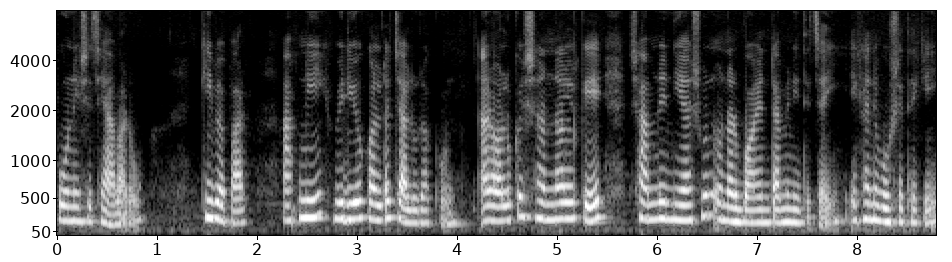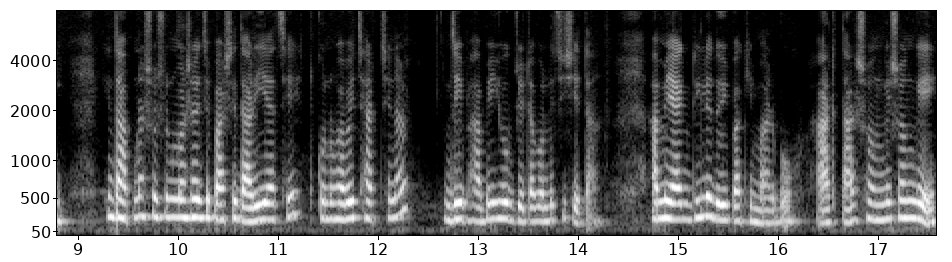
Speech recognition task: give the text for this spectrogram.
ফোন এসেছে আবারও। কি ব্যাপার? আপনি ভিডিও কলটা চালু রাখুন। আর অলোকেশ সান্যালকে সামনে নিয়ে আসুন, ওনার বয়ানটা আমি নিতে চাই, এখানে বসে থেকেই। কিন্তু আপনার শ্বশুরমশাই যে পাশে দাঁড়িয়ে আছে, কোনোভাবেই ছাড়ছে না? যেভাবেই হোক যেটা বলেছি সেটা। আমি এক ঢিলে দুই পাখি মারবো। আর তার সঙ্গে সঙ্গে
